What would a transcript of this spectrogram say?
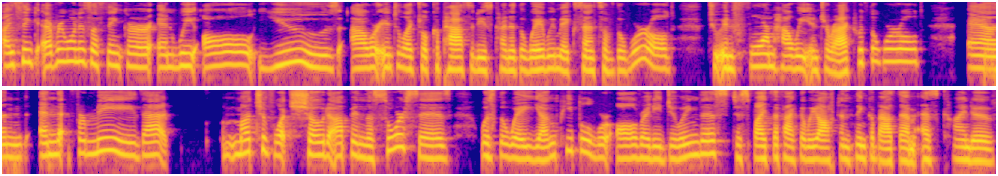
I think everyone is a thinker, and we all use our intellectual capacities, kind of the way we make sense of the world, to inform how we interact with the world. And and for me, that much of what showed up in the sources was the way young people were already doing this, despite the fact that we often think about them as kind of,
